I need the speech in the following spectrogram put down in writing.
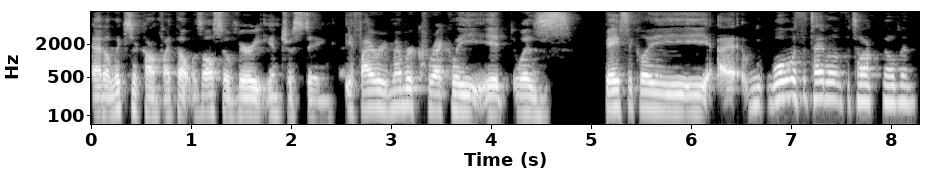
at ElixirConf I thought was also very interesting. If I remember correctly, it was basically uh, what was the title of the talk, Melvin?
